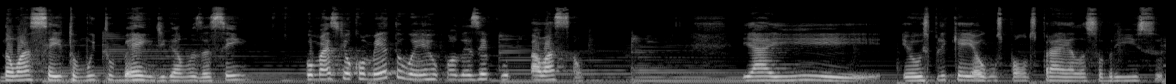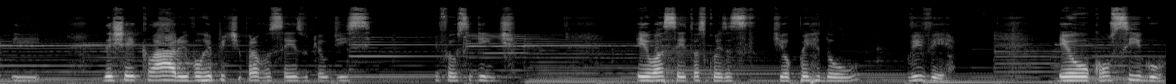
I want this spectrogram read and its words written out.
não aceito muito bem, digamos assim, por mais que eu cometa o erro quando executo tal ação. E aí eu expliquei alguns pontos para ela sobre isso e deixei claro e vou repetir para vocês o que eu disse, que foi o seguinte: eu aceito as coisas que eu perdoo viver. Eu consigo,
